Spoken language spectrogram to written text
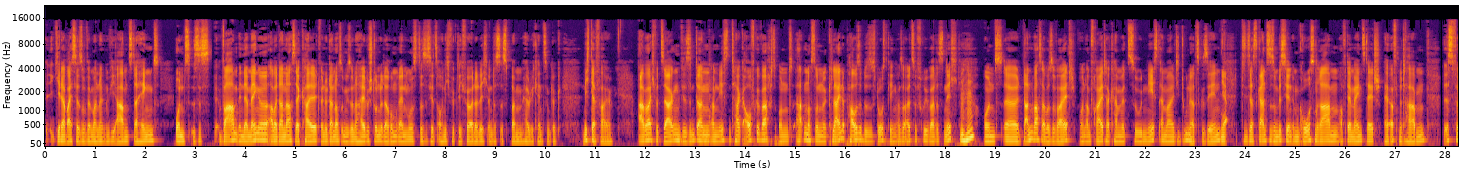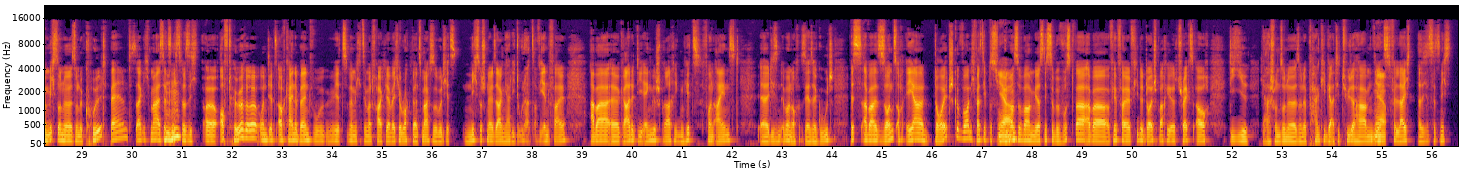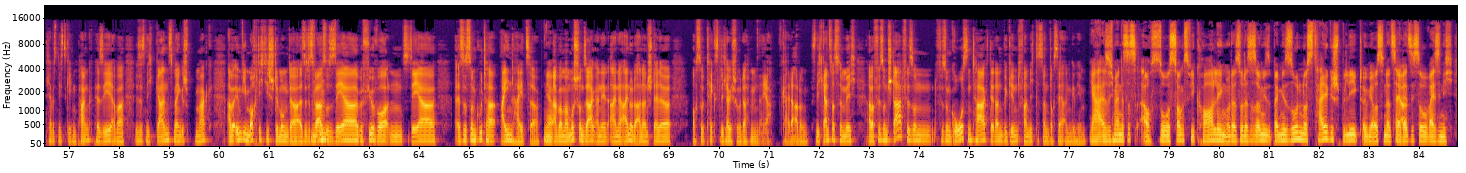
jeder weiß ja so, wenn man dann irgendwie abends da hängt, und es ist warm in der Menge, aber danach sehr kalt. Wenn du dann noch irgendwie so eine halbe Stunde da rumrennen musst, das ist jetzt auch nicht wirklich förderlich und das ist beim Hurricane zum Glück nicht der Fall. Aber ich würde sagen, wir sind dann am nächsten Tag aufgewacht und hatten noch so eine kleine Pause, bis es losging. Also allzu früh war das nicht. Mhm. Und äh, dann war es aber soweit. Und am Freitag haben wir zunächst einmal die Donuts gesehen, ja. die das Ganze so ein bisschen im großen Rahmen auf der Mainstage eröffnet haben. Ist für mich so eine so eine Kultband, sag ich mal. Ist jetzt mhm. nichts, was ich äh, oft höre und jetzt auch keine Band, wo jetzt, wenn mich jetzt jemand fragt, ja, welche Rockbands magst du, so würde ich jetzt nicht so schnell sagen, ja, die Donuts auf jeden Fall. Aber äh, gerade die englischsprachigen Hits von einst, äh, die sind immer noch sehr, sehr gut. Ist aber sonst auch eher deutsch geworden. Ich weiß nicht, ob das schon ja. immer so war und mir das nicht so bewusst war, aber auf jeden Fall viele deutschsprachige Tracks auch, die ja schon so eine so eine punkige Attitüde haben, die ja. jetzt vielleicht, also ich ist jetzt nicht, ich habe jetzt nichts gegen Punk per se, aber es ist nicht ganz mein Geschmack. Aber irgendwie mochte ich die Stimmung da. Also das mhm. war so sehr befürwortend, sehr es ist so ein guter Einheizer. Ja. Aber man muss schon sagen, an, den, an der einen oder anderen Stelle, auch so textlich, habe ich schon gedacht, hm, naja, keine Ahnung, ist nicht ganz was für mich. Aber für so einen Start, für so einen, für so einen großen Tag, der dann beginnt, fand ich das dann doch sehr angenehm. Ja, also ich meine, es ist auch so Songs wie Calling oder so, das ist irgendwie bei mir so nostalgisch belegt, irgendwie aus so einer Zeit, ja. als ich so, weiß ich nicht,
